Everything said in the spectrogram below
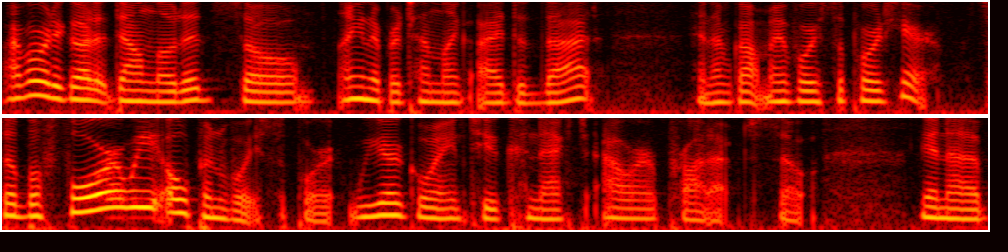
I've already got it downloaded, so I'm going to pretend like I did that. And I've got my voice support here. So before we open voice support, we are going to connect our product. So I'm going to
